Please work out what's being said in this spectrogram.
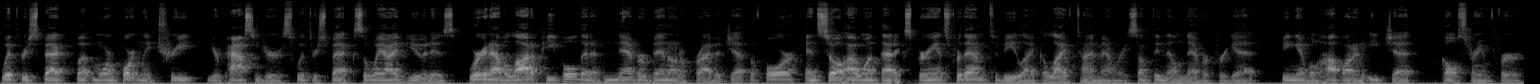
with respect, but more importantly, treat your passengers with respect. So the way I view it is we're going to have a lot of people that have never been on a private jet before. And so I want that experience for them to be like a lifetime memory, something they'll never forget. Being able to hop on an E jet Gulfstream for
